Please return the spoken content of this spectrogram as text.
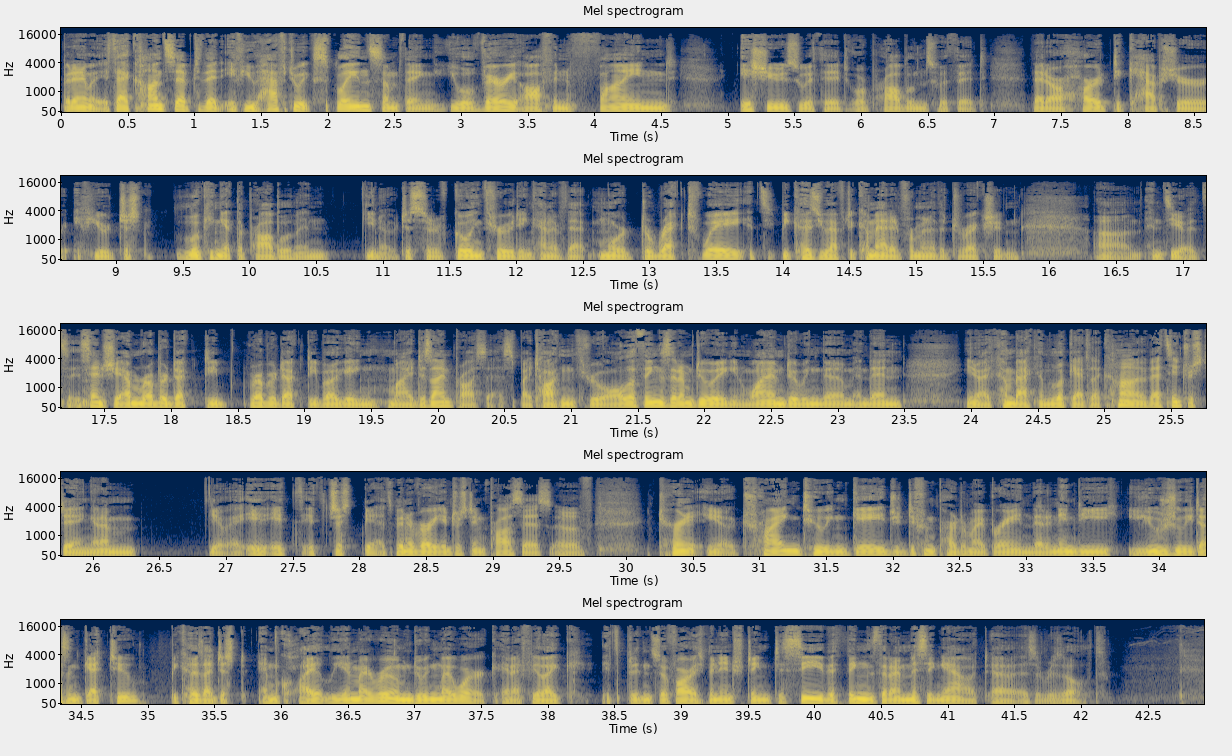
But anyway, it's that concept that if you have to explain something, you will very often find issues with it or problems with it that are hard to capture if you're just looking at the problem and you know, just sort of going through it in kind of that more direct way. It's because you have to come at it from another direction. Um, and you know, it's essentially I'm rubber duck de- rubber duck debugging my design process by talking through all the things that I'm doing and why I'm doing them, and then you know I come back and look at it like, huh, that's interesting, and I'm you know, it, it, it's just, yeah, it's been a very interesting process of turning, you know, trying to engage a different part of my brain that an indie usually doesn't get to because I just am quietly in my room doing my work. And I feel like it's been so far, it's been interesting to see the things that I'm missing out uh, as a result.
